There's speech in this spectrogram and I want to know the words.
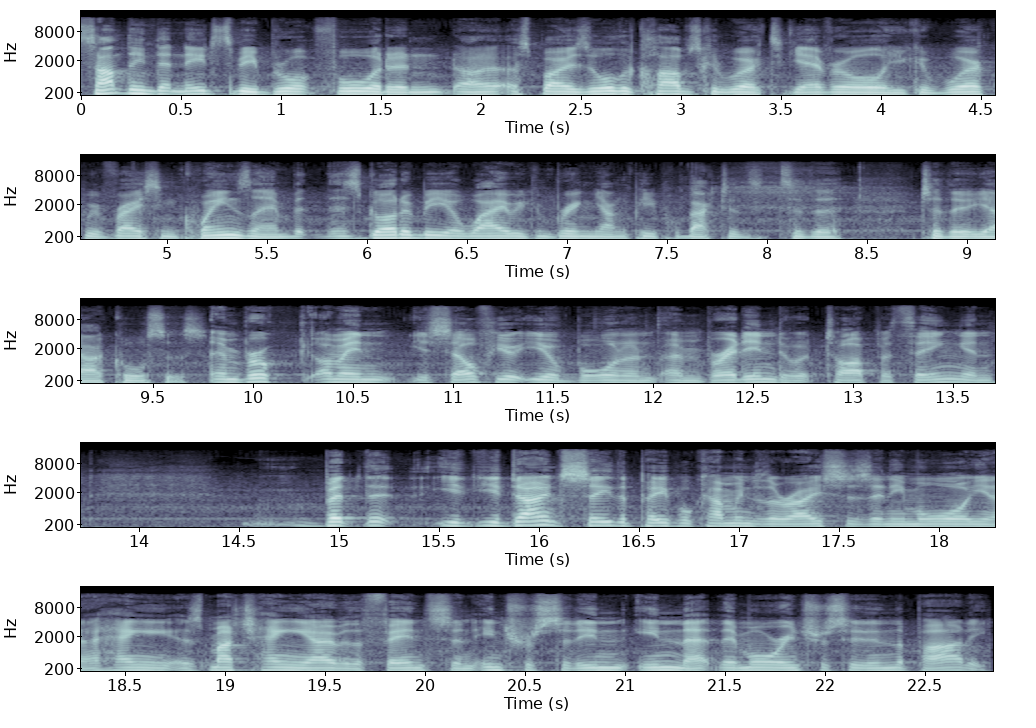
something that needs to be brought forward, and uh, I suppose all the clubs could work together, or you could work with Racing Queensland. But there's got to be a way we can bring young people back to the, to the to the uh, courses. And Brooke, I mean, yourself, you, you're born and, and bred into it type of thing, and but the, you, you don't see the people coming to the races anymore. You know, hanging as much hanging over the fence and interested in in that. They're more interested in the party.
